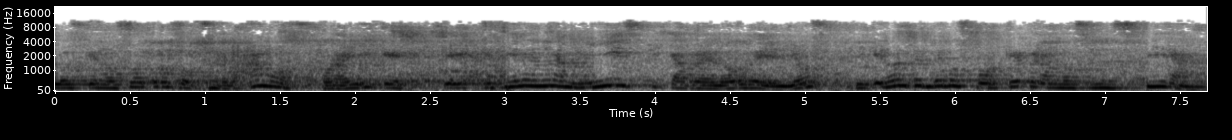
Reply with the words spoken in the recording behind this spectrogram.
los que nosotros observamos por ahí, que, tienen una mística alrededor de ellos y que no entendemos por qué, pero nos inspiran,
